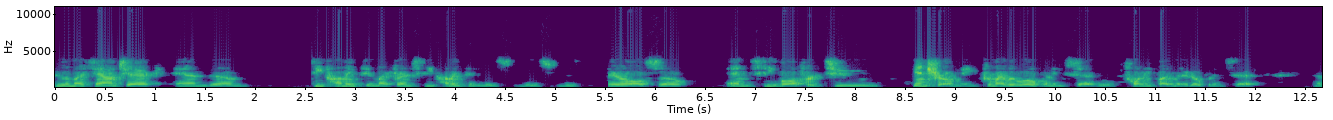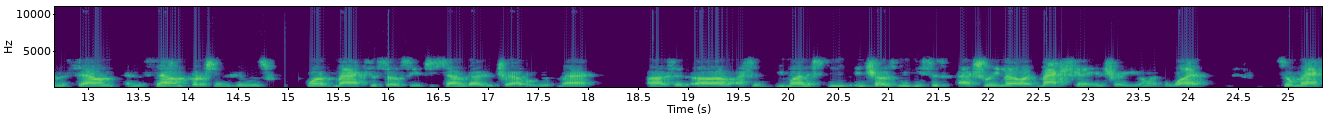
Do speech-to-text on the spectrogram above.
doing my sound check and, um, Steve Huntington, my friend Steve Huntington was, was, was there also and Steve offered to intro me for my little opening set, little 25 minute opening set. And the sound, and the sound person who was one of Mac's associates, a sound guy who traveled with Mac, I said, uh, I said, you mind if Steve intros me? He says, actually, no, Mac's going to intro you. I'm like, what? So Mac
